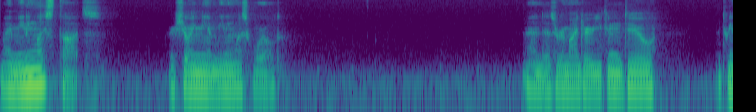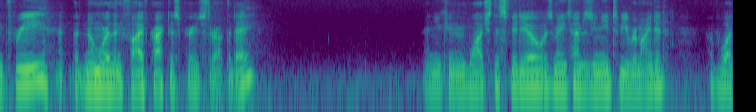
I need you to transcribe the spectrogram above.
My meaningless thoughts are showing me a meaningless world. And as a reminder, you can do between three, but no more than five practice periods throughout the day. And you can watch this video as many times as you need to be reminded of what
